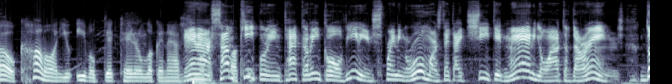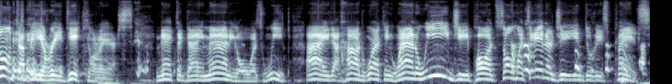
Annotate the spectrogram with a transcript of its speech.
Oh, come on, you evil dictator looking ass. There are some people in Kakariko Village spreading rumors that I cheated Mario out of the range. Don't be ridiculous. That guy Mario was weak. I, the hard-working Waluigi, poured so much energy into this place.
